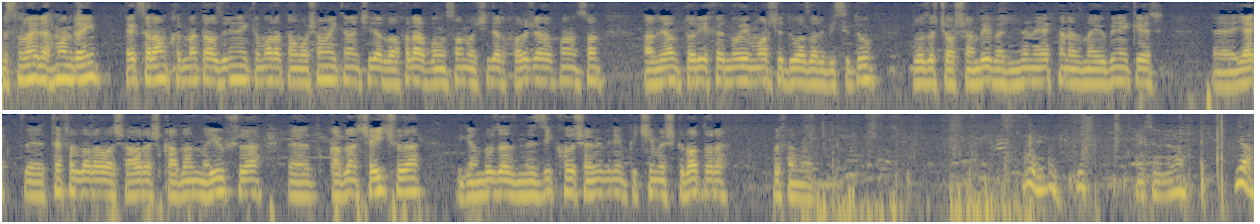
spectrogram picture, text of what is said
بسم الله الرحمن الرحیم یک سلام خدمت حاضرین که ما را تماشا می‌کنند چی در داخل افغانستان و چی در خارج افغانستان الان تاریخ 9 مارچ 2022 روز چهارشنبه به دیدن یک تن از میوبینه که یک طفل داره و شوهرش قبلا میوب شده قبلا شهید شده دیگه امروز از نزدیک خودش می‌بینیم که چی مشکلات داره بفرمایید یا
